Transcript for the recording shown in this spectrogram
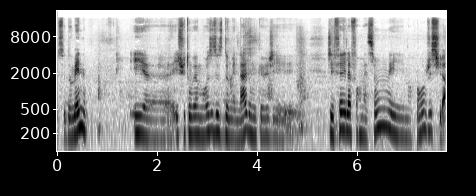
ce domaine. Et, euh, et, je suis tombée amoureuse de ce domaine-là. Donc euh, j'ai fait la formation et maintenant je suis là.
